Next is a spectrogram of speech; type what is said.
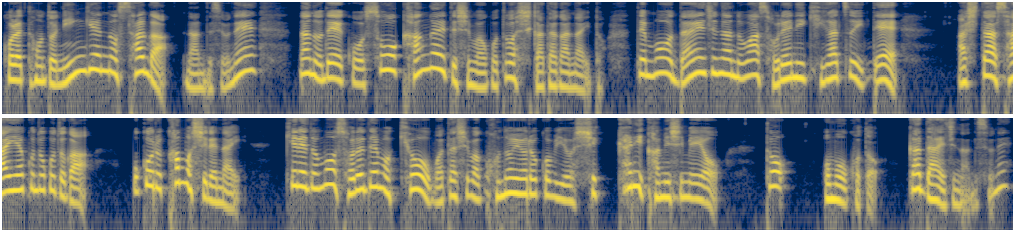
これって本当人間の差がなんですよね。なので、こう、そう考えてしまうことは仕方がないと。でも、大事なのはそれに気がついて、明日最悪のことが起こるかもしれない。けれども、それでも今日私はこの喜びをしっかり噛み締めようと思うことが大事なんですよね。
